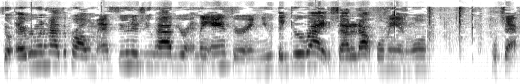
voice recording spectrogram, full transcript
So everyone has a problem. As soon as you have your and the answer and you think you're right, shout it out for me, and we'll we'll check.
